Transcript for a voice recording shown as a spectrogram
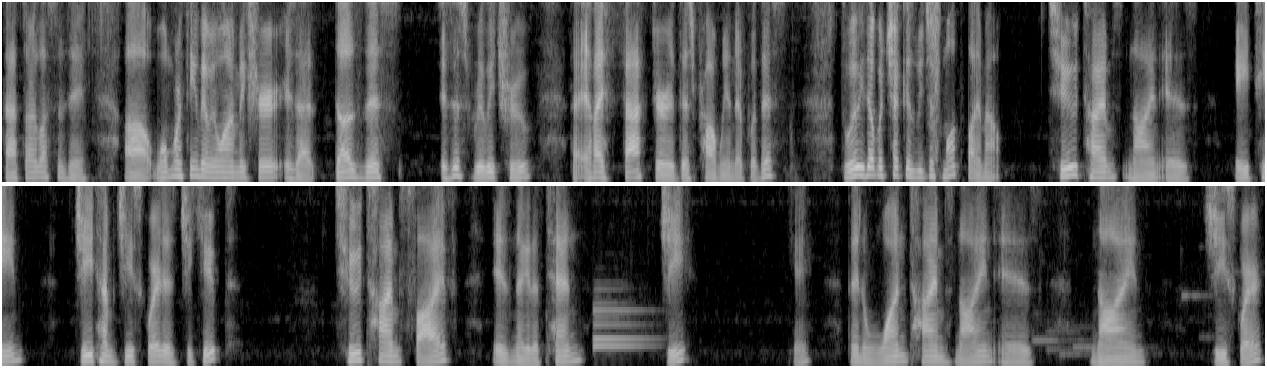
That's our lesson today. Uh, one more thing that we want to make sure is that does this, is this really true? That if I factor this problem, we end up with this? The way we double check is we just multiply them out. 2 times 9 is 18. g times g squared is g cubed. 2 times 5 is negative 10 g. Okay. Then 1 times 9 is 9 g squared.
